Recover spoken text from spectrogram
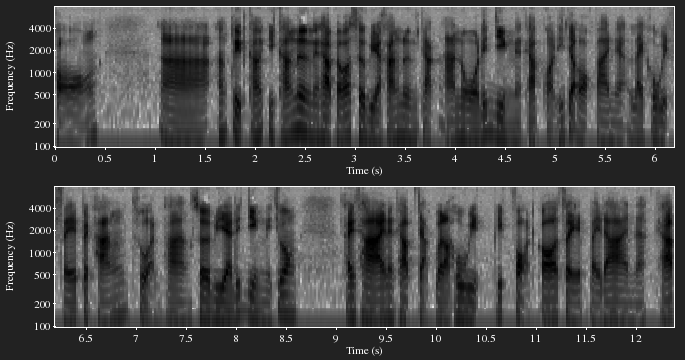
ของอังกฤษครั้งอีกครั้งหนึ่งนะครับแล้วก็เซอร์เบียครั้งหนึ่งจากอาโนได้ยิงนะครับก่อนที่จะออกไปเนี่ยไลโควิดเซฟไปครั้งส่วนทางเซอร์เบียได้ยิงในช่วงท้ายๆนะครับจากเวลาโควิดพิกฟอร์ดก็เซฟไปได้นะครับ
